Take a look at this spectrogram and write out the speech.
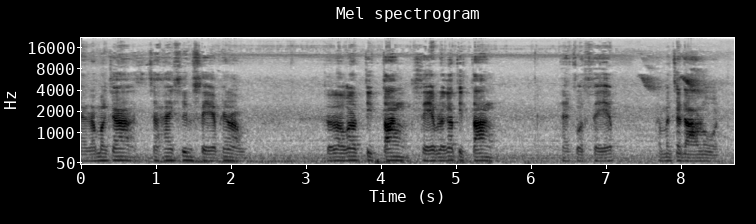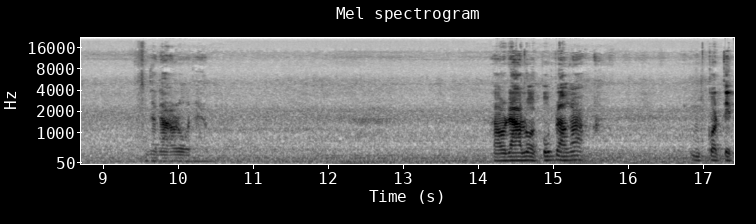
เนี่ยแล้วมันก็จะให้ขึ้นเซฟให้เรา แล้วเราก็ติดตั้งเซฟแล้วก็ติดตั้งนี่ยกดเซฟแล้วมันจะดาวน์โหลด มันจะดาวน์โหลดนะครับ เราดาวน์โหลดปุ๊บเราก็ กดติด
